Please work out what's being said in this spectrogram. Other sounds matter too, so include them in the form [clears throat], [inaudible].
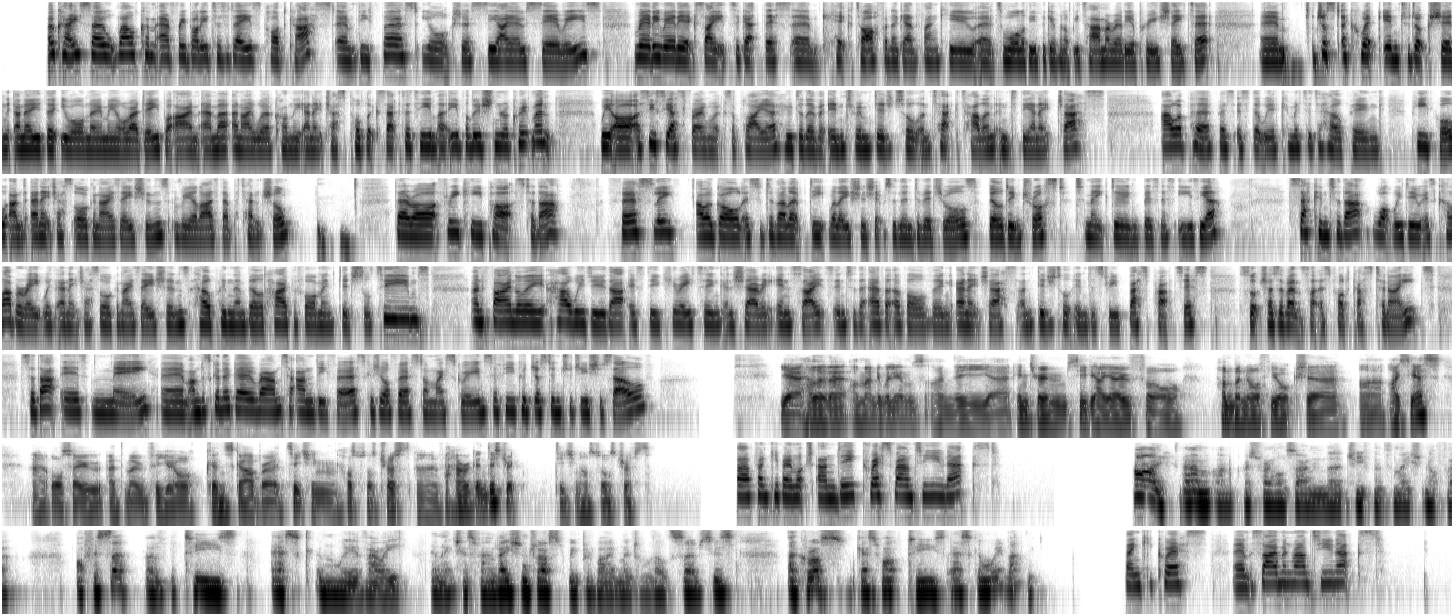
Okay, so welcome everybody to today's podcast, um, the first Yorkshire CIO series. Really, really excited to get this um, kicked off. And again, thank you uh, to all of you for giving up your time. I really appreciate it. Um, just a quick introduction. I know that you all know me already, but I'm Emma and I work on the NHS public sector team at Evolution Recruitment. We are a CCS framework supplier who deliver interim digital and tech talent into the NHS. Our purpose is that we are committed to helping people and NHS organisations realise their potential. There are three key parts to that. Firstly, our goal is to develop deep relationships with individuals, building trust to make doing business easier. Second to that, what we do is collaborate with NHS organisations, helping them build high performing digital teams and finally, how we do that is through curating and sharing insights into the ever evolving NHS and digital industry best practice, such as events like this podcast tonight. So that is me. Um, I'm just going to go around to Andy first because you're first on my screen. So if you could just introduce yourself. Yeah, hello there. I'm Andy Williams. I'm the uh, interim CDIO for Humber North Yorkshire uh, ICS. Uh, also at the moment for York and Scarborough Teaching Hospitals Trust and for Harrogate District. Teaching Hospitals Trust. Well, thank you very much, Andy. Chris, round to you next. Hi, um, I'm Chris Reynolds. I'm the Chief Information Officer of Tees, Esk and Wear Valley NHS Foundation Trust. We provide mental health services across, guess what, Tees, Esk and Wear Valley. Thank you, Chris. Um, Simon, round to you next.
